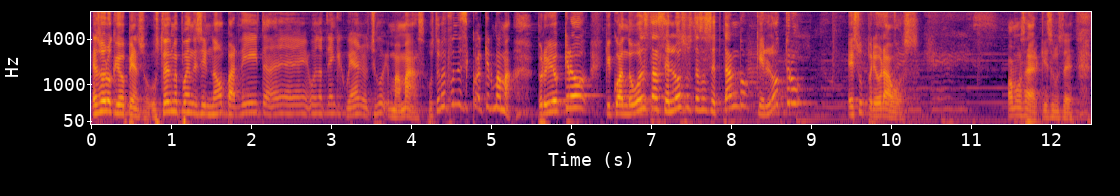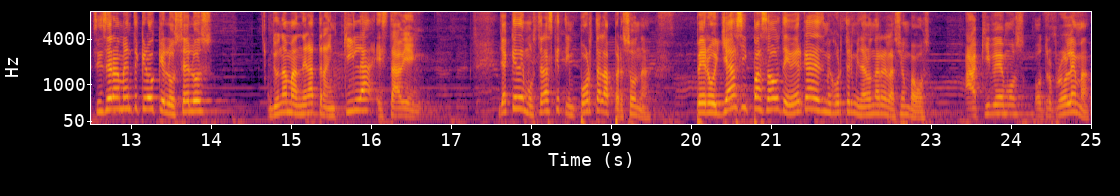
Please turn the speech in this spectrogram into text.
Eso es lo que yo pienso. Ustedes me pueden decir, no, pardita, eh, uno tiene que cuidar a los chicos y mamás. Ustedes me pueden decir cualquier mamá. Pero yo creo que cuando vos estás celoso, estás aceptando que el otro es superior a vos. Vamos a ver qué dicen ustedes. Sinceramente creo que los celos de una manera tranquila está bien. Ya que demostrás que te importa la persona. Pero ya si pasados de verga es mejor terminar una relación, vamos. Aquí vemos otro problema.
